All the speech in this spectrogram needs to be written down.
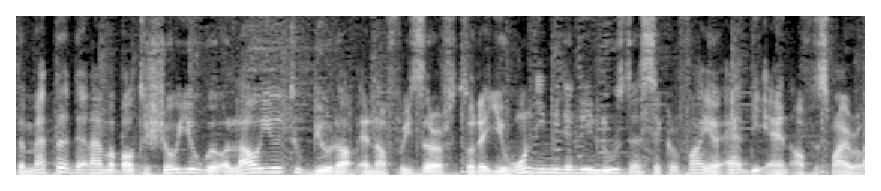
the method that I'm about to show you will allow you to build up enough reserves so that you won't immediately lose that Sacred Fire at the end of the spiral.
